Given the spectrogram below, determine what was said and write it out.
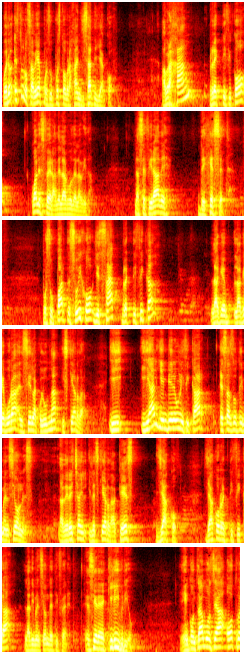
Bueno, esto lo sabía por supuesto Abraham, Isaac y Jacob. Abraham rectificó cuál esfera del árbol de la vida. La sefirá de, de Geset. Por su parte, su hijo Isaac rectifica la, la Gebura en sí la columna izquierda. Y, alguien viene a unificar esas dos dimensiones, la derecha y, la izquierda, que es Jacob. Jacob rectifica la dimensión de Tiferet, es decir, el equilibrio. Encontramos ya otro,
